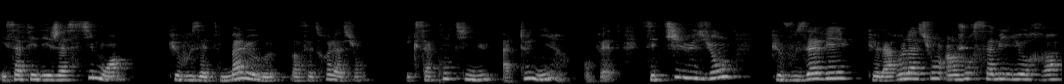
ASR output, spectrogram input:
Et ça fait déjà six mois que vous êtes malheureux dans cette relation et que ça continue à tenir en fait. Cette illusion que vous avez, que la relation un jour s'améliorera,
